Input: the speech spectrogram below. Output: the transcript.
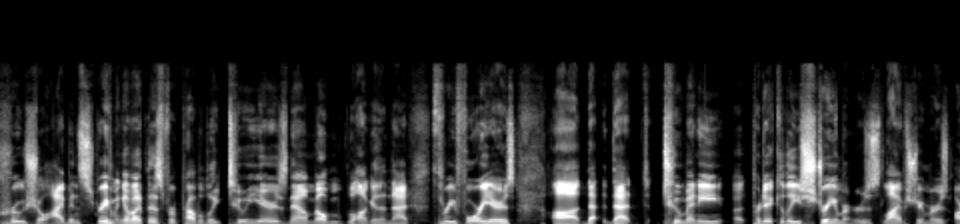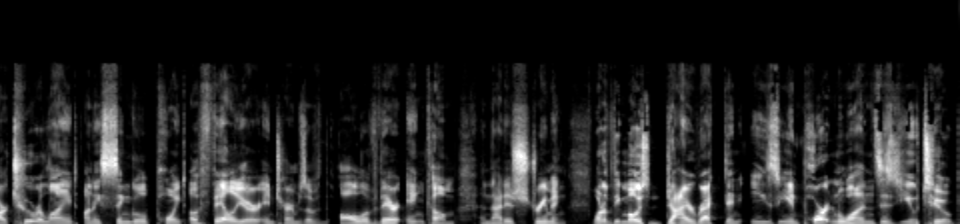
crucial. I've been screaming about this for probably two years now, no longer than that, three, four years. Uh, that that too many, uh, particularly streamers, live streamers, are too reliant on a single point of failure in terms of all of their income, and that is streaming. One of the most direct and easy, important ones is YouTube,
